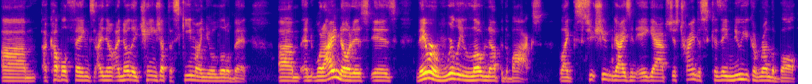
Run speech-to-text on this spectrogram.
Um, a couple things I know. I know they changed up the scheme on you a little bit. Um, and what I noticed is they were really loading up at the box, like shooting guys in A gaps, just trying to because they knew you could run the ball.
